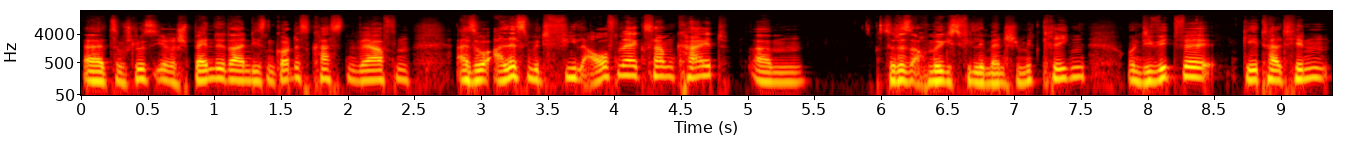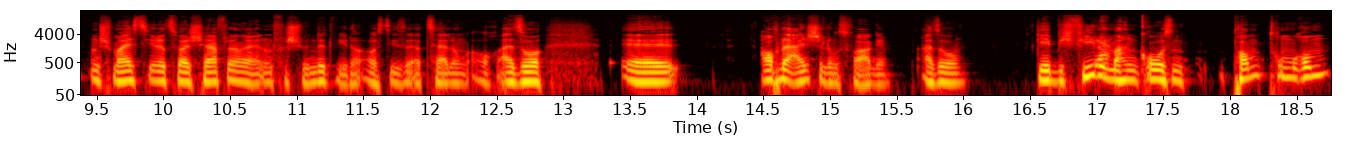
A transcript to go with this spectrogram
äh, zum Schluss ihre Spende da in diesen Gotteskasten werfen. Also alles mit viel Aufmerksamkeit, ähm, so dass auch möglichst viele Menschen mitkriegen. Und die Witwe geht halt hin und schmeißt ihre zwei Schärflein rein und verschwindet wieder aus dieser Erzählung auch. Also äh, auch eine Einstellungsfrage. Also gebe ich viel ja. und mache einen großen Pomp drumrum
